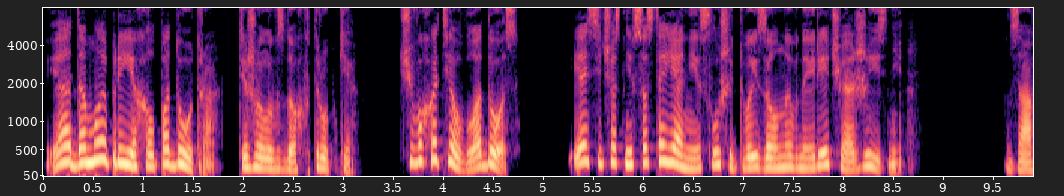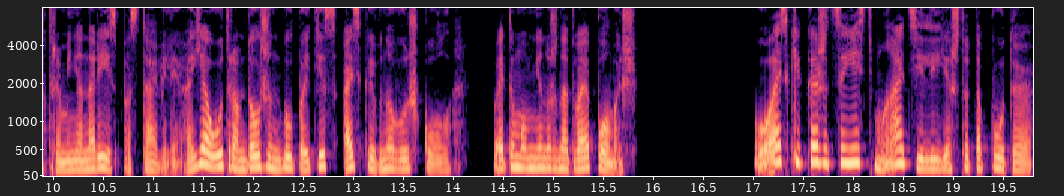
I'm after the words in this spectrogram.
«Я домой приехал под утро», тяжелый вздох в трубке. «Чего хотел, Владос? Я сейчас не в состоянии слушать твои заунывные речи о жизни. Завтра меня на рейс поставили, а я утром должен был пойти с Аськой в новую школу, поэтому мне нужна твоя помощь». «У Аськи, кажется, есть мать, или я что-то путаю.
